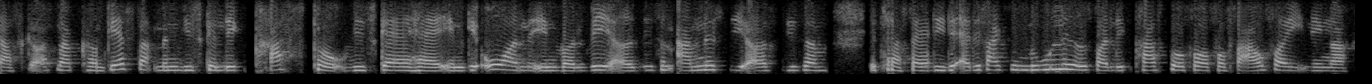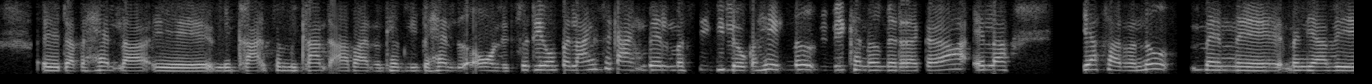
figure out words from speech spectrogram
der skal også nok komme gæster, men vi skal lægge pres på. Vi skal have NGO'erne involveret, ligesom Amnesty også ligesom tager fat i det. Er det faktisk en mulighed for at lægge pres på for at få fagforeninger, øh, der behandler øh, migrant, som migrantarbejdere, kan blive behandlet ordentligt? Så det er jo en balancegang mellem at sige, at vi lukker helt ned, vi vil ikke have noget med det at gøre, eller jeg tager dig ned, men, øh, men jeg vil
